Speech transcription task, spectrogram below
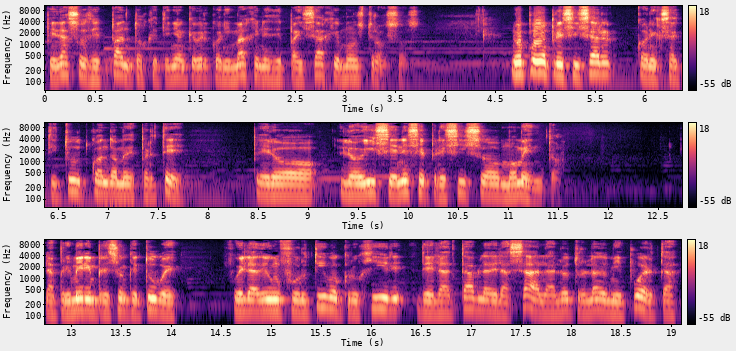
pedazos de espantos que tenían que ver con imágenes de paisajes monstruosos. No puedo precisar con exactitud cuándo me desperté, pero lo hice en ese preciso momento. La primera impresión que tuve fue la de un furtivo crujir de la tabla de la sala al otro lado de mi puerta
